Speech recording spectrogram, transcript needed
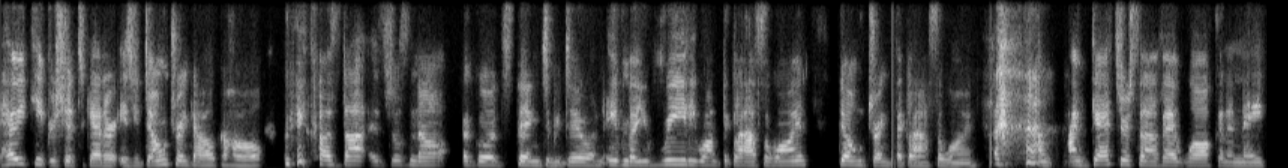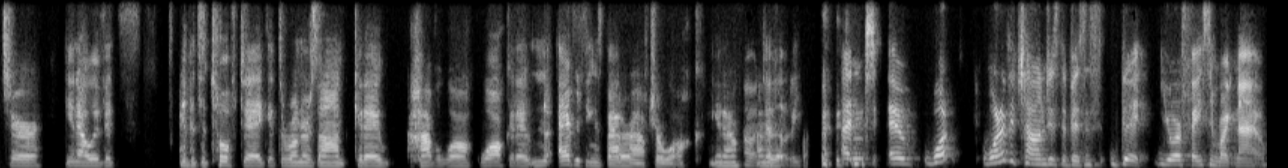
how you keep your shit together is you don't drink alcohol because that is just not a good thing to be doing. Even though you really want the glass of wine, don't drink the glass of wine and, and get yourself out walking in nature. You know, if it's if it's a tough day, get the runners on, get out, have a walk, walk it out. No, everything's better after a walk, you know. Oh, definitely. and uh, what what are the challenges the business that you're facing right now?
